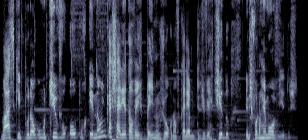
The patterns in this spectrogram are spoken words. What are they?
Mas que por algum motivo, ou porque não encaixaria talvez bem no jogo, não ficaria muito divertido, eles foram removidos.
